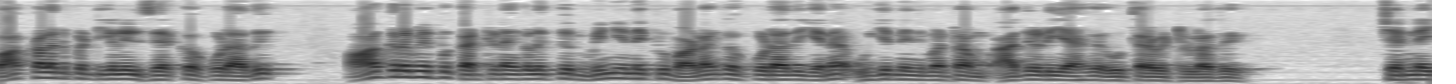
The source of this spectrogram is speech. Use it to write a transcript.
வாக்காளர் பட்டியலில் சேர்க்கக்கூடாது ஆக்கிரமிப்பு கட்டிடங்களுக்கு மின் இணைப்பு வழங்கக்கூடாது என உயர்நீதிமன்றம் அதிரடியாக உத்தரவிட்டுள்ளது. சென்னை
